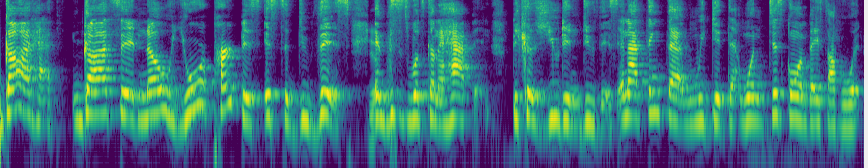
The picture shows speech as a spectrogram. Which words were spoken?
God happened. God said, "No, your purpose is to do this, and this is what's going to happen because you didn't do this." And I think that when we get that, when just going based off of what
